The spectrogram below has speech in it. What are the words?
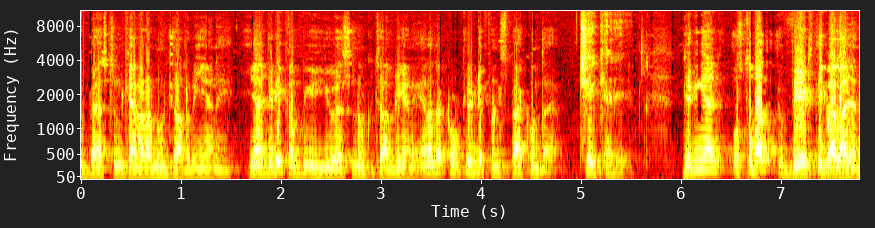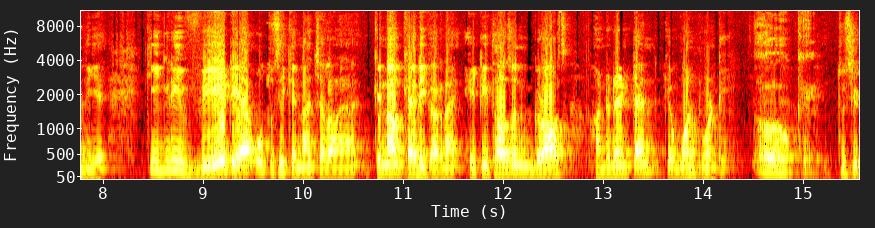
ਵੈਸਟਰਨ ਕੈਨੇਡਾ ਨੂੰ ਚੱਲ ਰਹੀਆਂ ਨੇ ਜਾਂ ਜਿਹੜੀ ਕੰਪਨੀ ਯੂਐਸ ਨੂੰ ਚੱਲ ਰਹੀਆਂ ਨੇ ਇਹਨਾਂ ਦਾ ਟੋਟਲੀ ਡਿਫਰੈਂਟ ਸਪੈਕ ਹੁੰਦਾ ਹੈ। ਠੀਕ ਹੈ ਜੀ। ਜਿਹੜੀਆਂ ਉਸ ਤੋਂ ਬਾਅਦ weight ਦੀ ਗੱਲ ਆ ਜਾਂਦੀ ਹੈ ਕਿ ਜਿਹੜੀ weight ਆ ਉਹ ਤੁਸੀਂ ਕਿੰਨਾ ਚਲਾਣਾ ਹੈ ਕਿੰਨਾ ਕੈਰੀ ਕਰਨਾ ਹੈ 80000 ਗ੍ਰੋਸ 110 ਕਿ 120 ਓਕੇ ਤੁਸੀਂ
